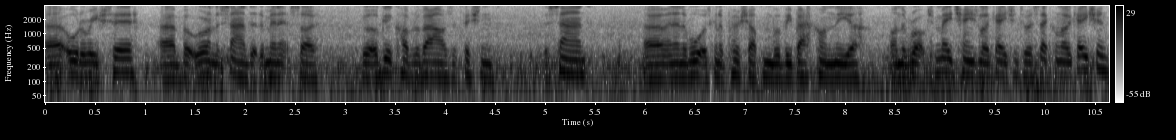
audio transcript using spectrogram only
uh, all the reefs here, uh, but we're on the sand at the minute so we've got a good couple of hours of fishing the sand uh, and then the water's going to push up and we'll be back on the uh, on the rocks. May change location to a second location.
